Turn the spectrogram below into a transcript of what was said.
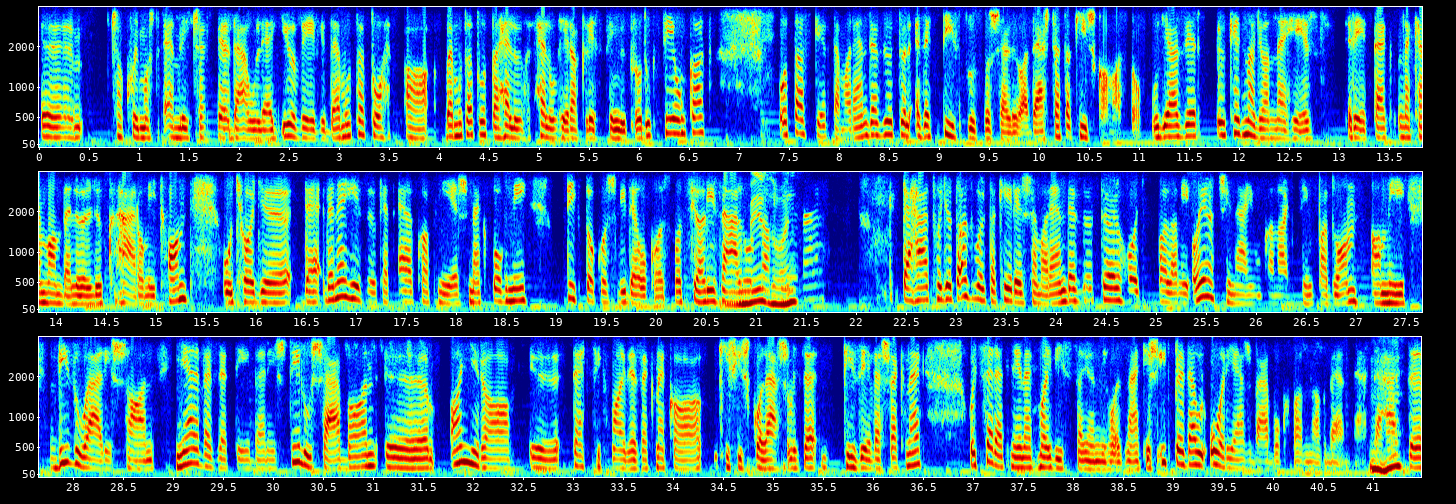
csak hogy most említsek például egy jövő évi bemutató, a, bemutatót, a Hello, Hello Heraklész című produkciónkat. Ott azt kértem a rendezőtől, ez egy 10 pluszos előadás, tehát a kiskamaszok. Ugye azért ők egy nagyon nehéz réteg, nekem van belőlük három itthon, úgyhogy, de, de nehéz őket elkapni és megfogni, TikTokos videókon szocializálódnak. Bizony. Nyilván, tehát, hogy ott az volt a kérésem a rendezőtől, hogy valami olyat csináljunk a nagy színpadon, ami vizuálisan, nyelvezetében és stílusában ö, annyira ö, tetszik majd ezeknek a kisiskolás, vagy tíz éveseknek, hogy szeretnének majd visszajönni hozzánk. És itt például óriásbábok vannak benne. Uh-huh. Tehát ö,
